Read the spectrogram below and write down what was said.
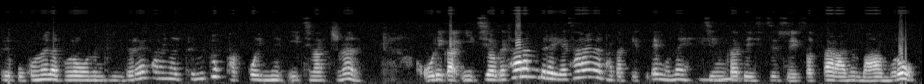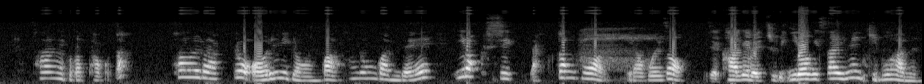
그리고 공연에 보러 오는 분들의 사랑을 듬뿍 받고 있는 이 지나춤은 우리가 이 지역의 사람들에게 사랑을 받았기 때문에 지금까지 있을 수 있었다라는 마음으로 사랑에 보답하고자 서울대학교 어린이병원과 성균관대에 1억씩 약정 후원이라고 해서 이제 가게 매출이 1억이 쌓이면 기부하는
